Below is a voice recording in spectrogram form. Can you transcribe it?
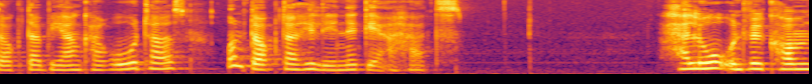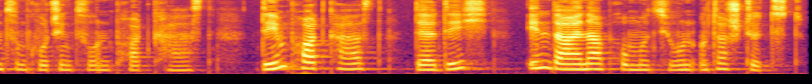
Dr. Bianca Rothers und Dr. Helene Gerhards. Hallo und willkommen zum Coaching Zone Podcast, dem Podcast, der dich in deiner Promotion unterstützt.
